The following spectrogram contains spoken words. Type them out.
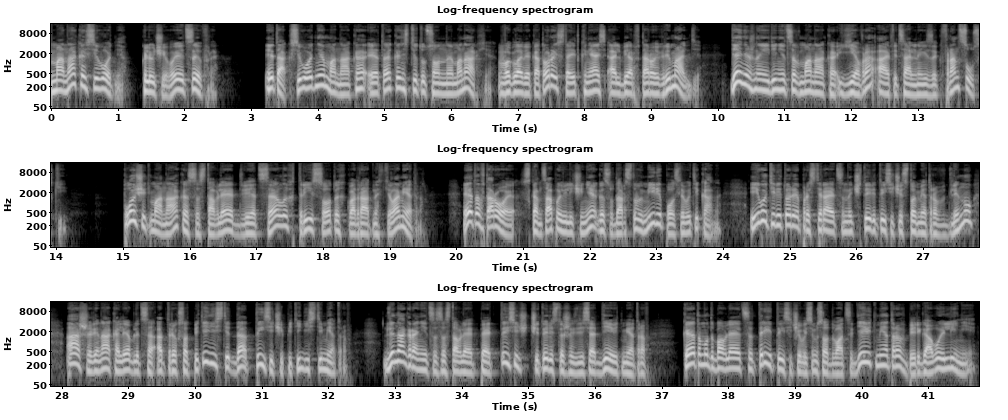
Монако сегодня. Ключевые цифры. Итак, сегодня Монако – это конституционная монархия, во главе которой стоит князь Альбер II Гримальди. Денежная единица в Монако – евро, а официальный язык – французский. Площадь Монако составляет 2,3 квадратных километров. Это второе, с конца по величине, государство в мире после Ватикана. И его территория простирается на 4100 метров в длину, а ширина колеблется от 350 до 1050 метров. Длина границы составляет 5469 метров. К этому добавляется 3829 метров береговой линии.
